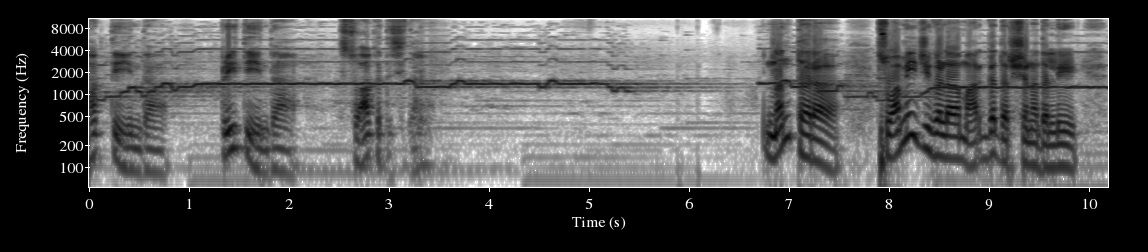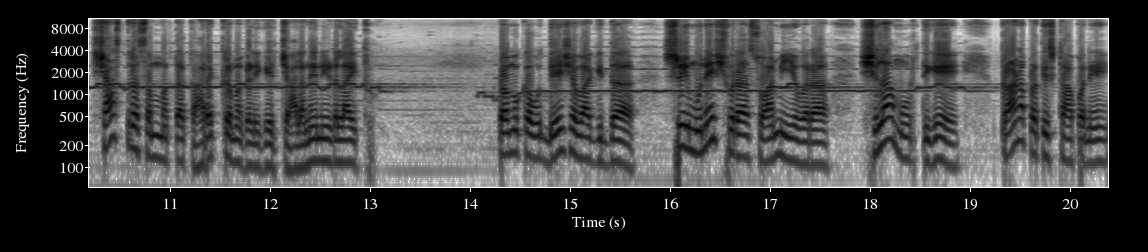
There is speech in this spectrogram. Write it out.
ಭಕ್ತಿಯಿಂದ, ಪ್ರೀತಿಯಿಂದ ಸ್ವಾಗತಿಸಿದರು. ನಂತರ ಸ್ವಾಮೀಜಿಗಳ ಮಾರ್ಗದರ್ಶನದಲ್ಲಿ ಶಾಸ್ತ್ರಸಮ್ಮತ ಕಾರ್ಯಕ್ರಮಗಳಿಗೆ ಚಾಲನೆ ನೀಡಲಾಯಿತು. ಪ್ರಮುಖ ಉದ್ದೇಶವಾಗಿದ್ದ ಶ್ರೀ ಮುನೇಶ್ವರ ಸ್ವಾಮಿಯವರ ಶಿಲಾಮೂರ್ತಿಗೆ ಪ್ರಾಣ ಪ್ರತಿಷ್ಠಾಪನೆ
